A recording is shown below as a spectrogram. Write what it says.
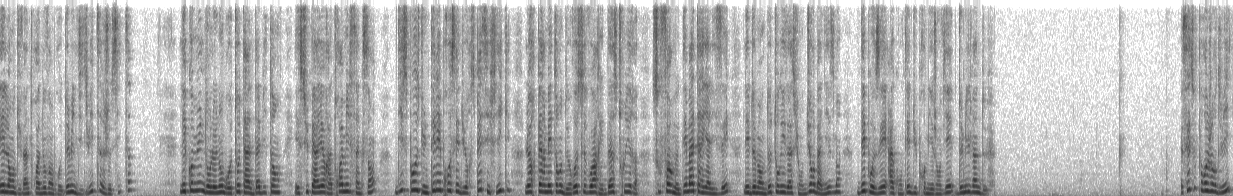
Élan du 23 novembre 2018, je cite les communes dont le nombre total d'habitants est supérieur à 3500 disposent d'une téléprocédure spécifique leur permettant de recevoir et d'instruire sous forme dématérialisée les demandes d'autorisation d'urbanisme déposées à compter du 1er janvier 2022. C'est tout pour aujourd'hui.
